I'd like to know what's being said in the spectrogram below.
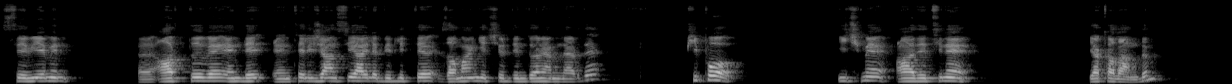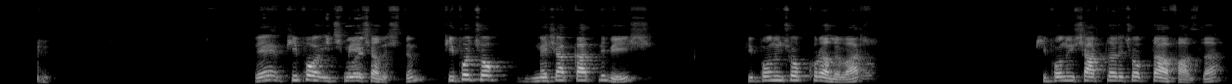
seviyemin e, arttığı ve ende, entelijansiya ile birlikte zaman geçirdiğim dönemlerde pipo içme adetine yakalandım. Ve pipo içmeye çalıştım. Pipo çok meşakkatli bir iş. Pipo'nun çok kuralı var. Pipo'nun şartları çok daha fazla.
